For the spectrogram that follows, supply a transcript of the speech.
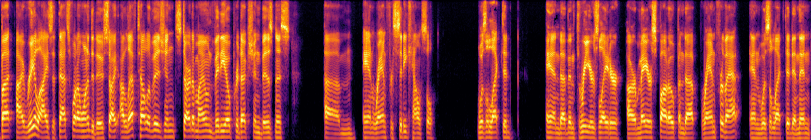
but I realized that that's what I wanted to do. So I, I left television, started my own video production business, um, and ran for city council. Was elected, and uh, then three years later, our mayor spot opened up. Ran for that and was elected, and then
